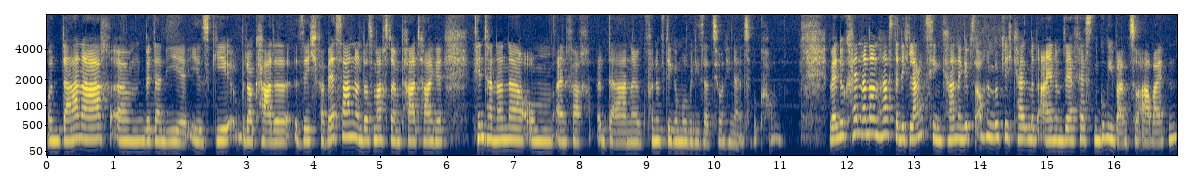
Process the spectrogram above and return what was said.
und danach ähm, wird dann die ISG-Blockade sich verbessern und das machst du ein paar Tage hintereinander, um einfach da eine vernünftige Mobilisation hineinzubekommen. Wenn du keinen anderen hast, der dich langziehen kann, dann gibt es auch eine Möglichkeit, mit einem sehr festen Gummiband zu arbeiten.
